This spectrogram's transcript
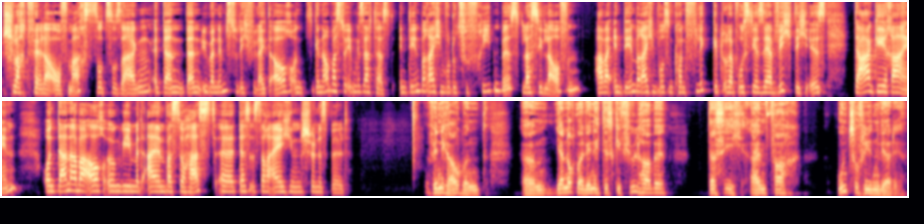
Schlachtfelder aufmachst, sozusagen, äh, dann, dann übernimmst du dich vielleicht auch. Und genau was du eben gesagt hast, in den Bereichen, wo du zufrieden bist, lass sie laufen. Aber in den Bereichen, wo es einen Konflikt gibt oder wo es dir sehr wichtig ist, da geh rein. Und dann aber auch irgendwie mit allem, was du hast. Äh, das ist doch eigentlich ein schönes Bild. Finde ich auch. Und ähm, ja, nochmal, wenn ich das Gefühl habe, dass ich einfach unzufrieden werde,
